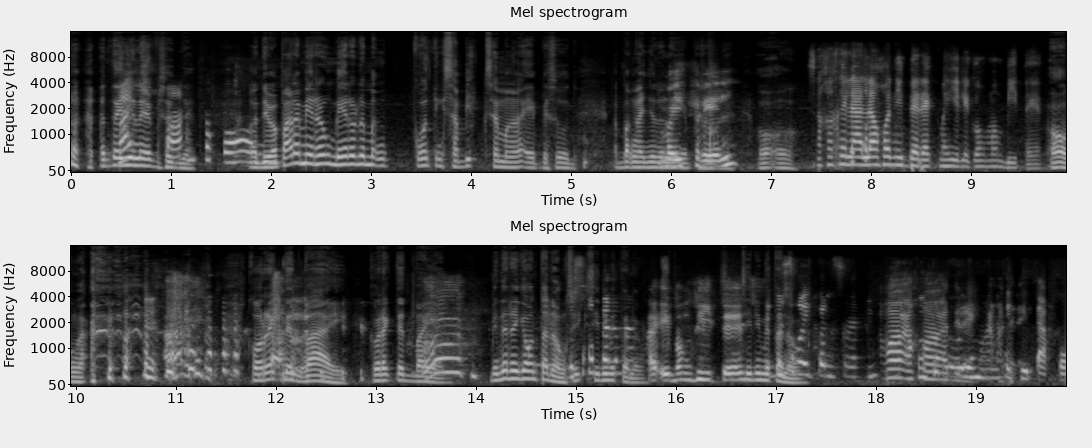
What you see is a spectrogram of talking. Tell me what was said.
Antayin niyo na episode niya. O, di ba? Para merong, meron namang konting sabik sa mga episode. Abangan nyo na lang May yung episode thrill? Oo. Sa kakilala ko ni Direk, mahilig ako mambitin. Oo nga. Corrected by. Corrected by. Oh, May narinig akong tanong. Si, Gusto sino may tanong? ay, ibang bitin. Sino may Gusto tanong? ko i-confirm Ako, ako, kung totoo yung mga nakikita ko.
